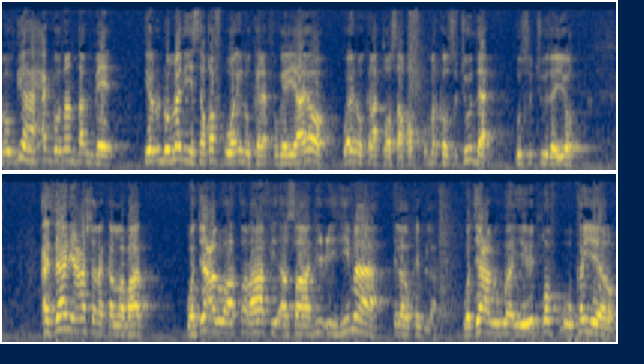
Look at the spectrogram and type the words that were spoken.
bawdyaha xaggoodan dambe iyo dhudhumadiisa qofku waa inuu kala fogeeyaayo waa inuu kala toosaa qofku. Marka sujuudda uu sujuudayo. Athani cashara ka labaad wa jaclu atraafi asaabicihimaa ila alqibla. Wa jaclu waa yeelid qofku uu ka yeelo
